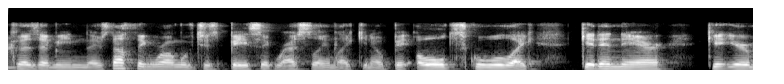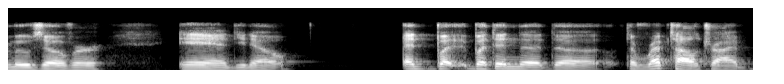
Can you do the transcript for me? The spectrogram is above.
Because I mean, there's nothing wrong with just basic wrestling, like you know, old school, like get in there, get your moves over, and you know, and but but then the the the reptile tribe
